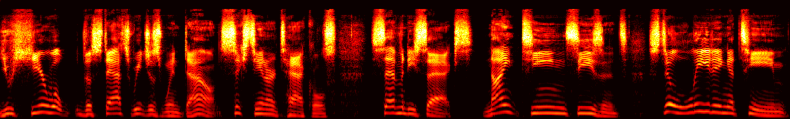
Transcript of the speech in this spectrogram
You hear what the stats we just went down 1,600 tackles, 70 sacks, 19 seasons, still leading a team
